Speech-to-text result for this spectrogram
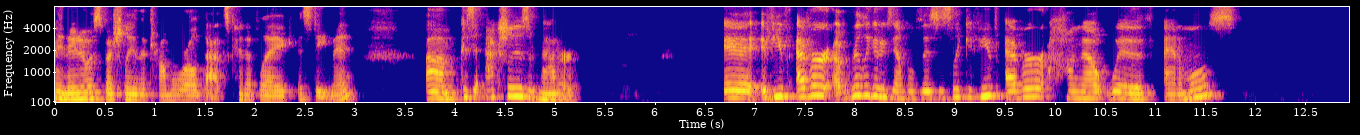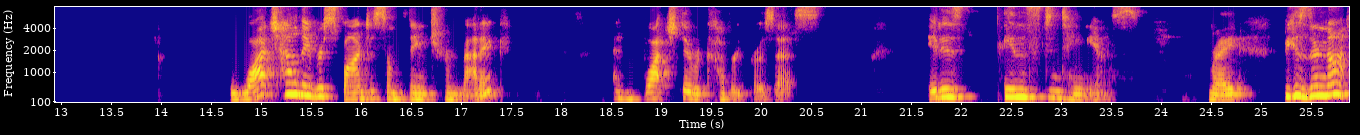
And I know, especially in the trauma world, that's kind of like a statement because um, it actually doesn't matter. If you've ever, a really good example of this is like if you've ever hung out with animals watch how they respond to something traumatic and watch their recovery process. It is instantaneous, right? Because they're not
